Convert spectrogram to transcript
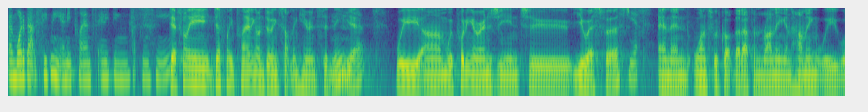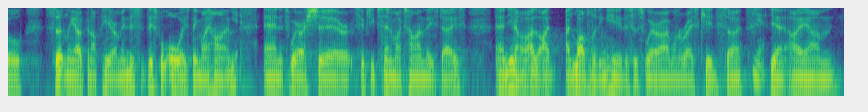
And what about Sydney? Any plans for anything happening here? Definitely, definitely planning on doing something here in Sydney. Mm-hmm. Yeah we um, we're putting our energy into US first, yep. and then once we've got that up and running and humming, we will certainly open up here. I mean, this this will always be my home, yeah. and it's where I share fifty percent of my time these days. And you know, I, I, I love living here. This is where I want to raise kids. So yeah, yeah I um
